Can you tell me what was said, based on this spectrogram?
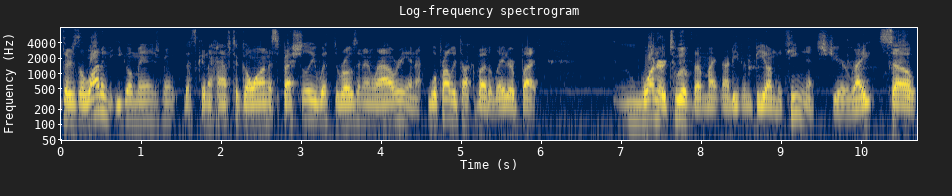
there's a lot of ego management that's going to have to go on, especially with DeRozan and Lowry, and we'll probably talk about it later. But one or two of them might not even be on the team next year, right? So.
